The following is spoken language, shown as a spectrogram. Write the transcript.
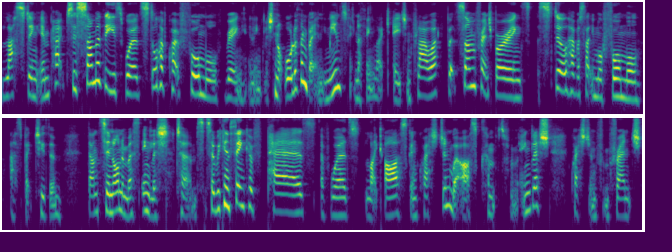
lasting impact. So some of these words still have quite a formal ring in English. Not all of them by any means, nothing like age and flower, but some French borrowings still have a slightly more formal aspect to them than synonymous English terms. So we can think of pairs of words like ask and question, where ask comes from English, question from French,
